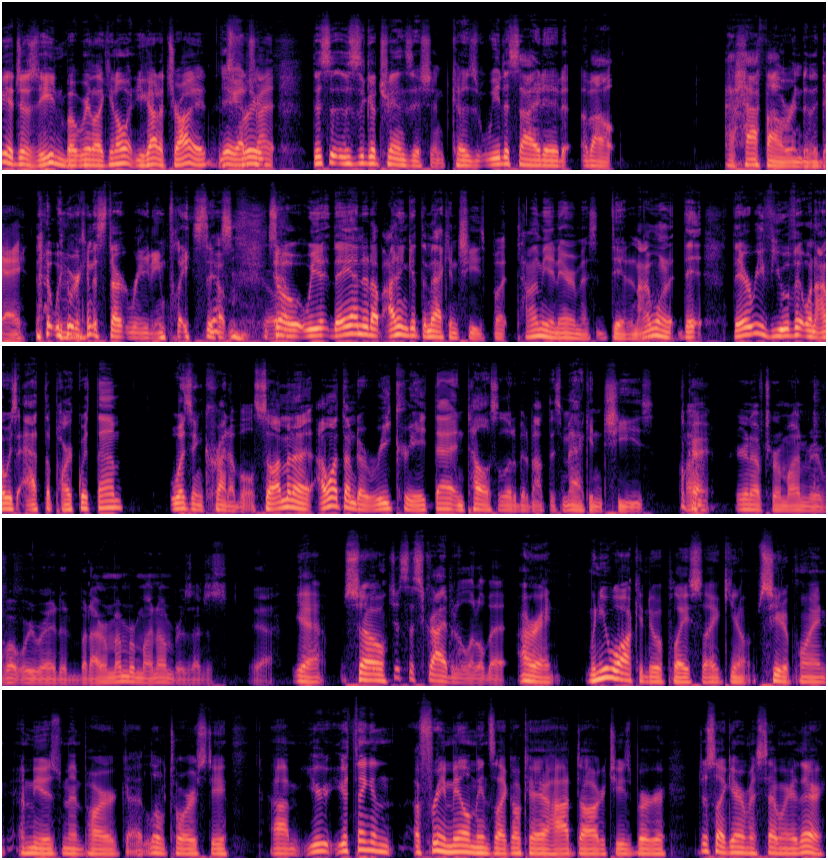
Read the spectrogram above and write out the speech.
we had just eaten, but we are like, you know what, you got to try it. Yeah, you gotta try it. This is this is a good transition because we decided about a half hour into the day that we were going to start rating places. So we they ended up. I didn't get the mac and cheese, but Tommy and Aramis did, and I wanted they, their review of it when I was at the park with them was incredible. So I'm gonna I want them to recreate that and tell us a little bit about this mac and cheese. Okay. Um, you're gonna have to remind me of what we rated, but I remember my numbers. I just yeah. Yeah. So Just describe it a little bit. All right. When you walk into a place like you know Cedar Point amusement park, a little touristy, um, you're you're thinking a free meal means like okay, a hot dog, a cheeseburger, just like Aramis said when we were there.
